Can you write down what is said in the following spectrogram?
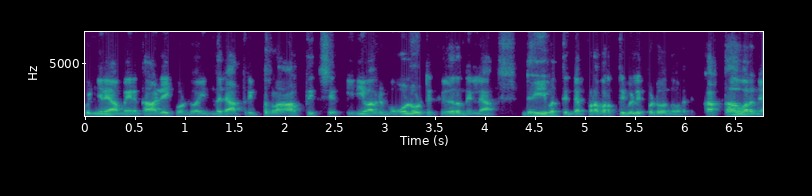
കുഞ്ഞിനെ അമ്മേനെ താഴേക്ക് കൊണ്ടുപോയി. ഇന്ന് രാത്രി പ്രാർത്ഥിച്ച് ഇനിയും അവർ മുകളിലോട്ട് കയറുന്നില്ല ദൈവത്തിന്റെ പ്രവൃത്തി വെളിപ്പെടുമെന്ന് പറഞ്ഞു. കർത്താവ് പറഞ്ഞ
